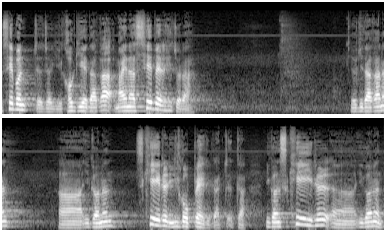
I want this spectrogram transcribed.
세 번째 저기 거기에다가 마이너스 세 배를 해줘라. 여기다가는 어, 이거는 스케일을 일곱 배 해줄까? 그러니까 이건 스케일을 어, 이거는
